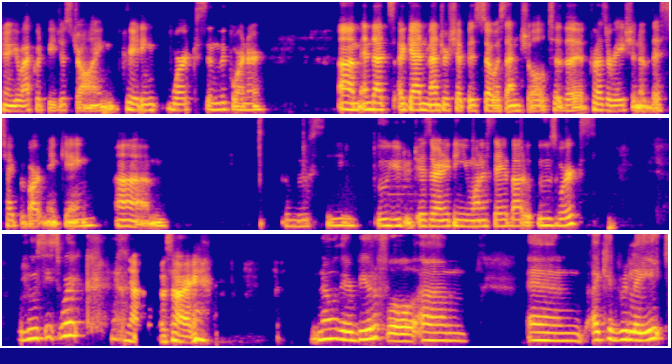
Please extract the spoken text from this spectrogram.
Kinoyuak would be just drawing, creating works in the corner. Um, and that's again, mentorship is so essential to the preservation of this type of art making. Um, Lucy, Oo, you, is there anything you want to say about Oo's works? Lucy's work? Yeah, oh, sorry. No, they're beautiful. Um, and I could relate.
